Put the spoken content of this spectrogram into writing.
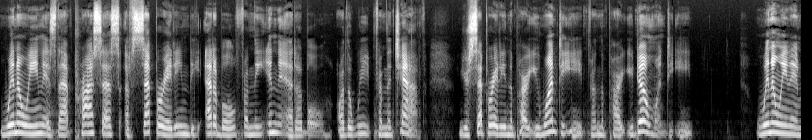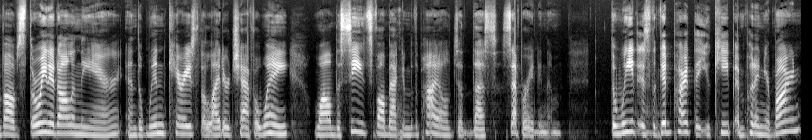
Winnowing is that process of separating the edible from the inedible, or the wheat from the chaff. You're separating the part you want to eat from the part you don't want to eat. Winnowing involves throwing it all in the air, and the wind carries the lighter chaff away while the seeds fall back into the pile, thus separating them. The wheat is the good part that you keep and put in your barn,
